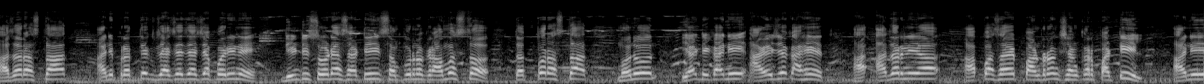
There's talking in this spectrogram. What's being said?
हजर असतात आणि प्रत्येक ज्याच्या ज्याच्या परीने दिंडी सोडण्यासाठी संपूर्ण ग्रामस्थ तत्पर असतात. म्हणून या ठिकाणी आयोजक आहेत आ आदरणीय आप्पासाहेब पांडुरंग शंकर पाटील आणि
